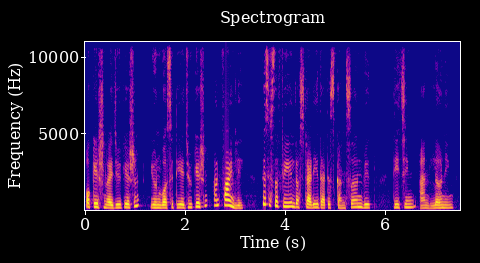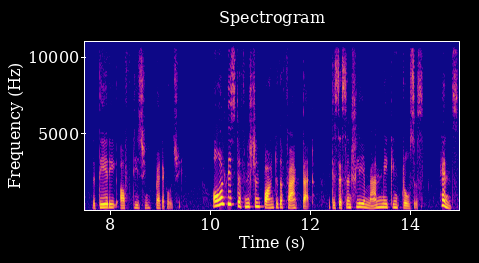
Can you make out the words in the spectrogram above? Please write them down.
vocational education, university education and finally, this is the field of study that is concerned with teaching and learning, the theory of teaching pedagogy. All these definitions point to the fact that it is essentially a man-making process. Hence,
